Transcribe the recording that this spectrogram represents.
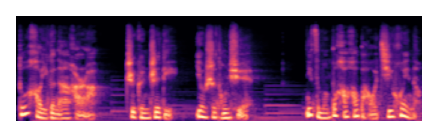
多好一个男孩啊，知根知底，又是同学，你怎么不好好把握机会呢？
